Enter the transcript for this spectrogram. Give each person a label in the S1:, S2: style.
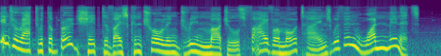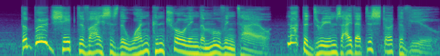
S1: Interact with the bird-shaped device controlling dream modules five or more times within one minute. The bird-shaped device is the one controlling the moving tile, not the dream's eye that distort the view.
